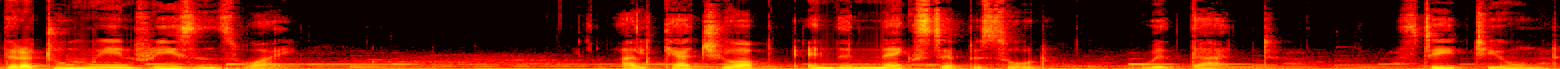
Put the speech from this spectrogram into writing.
There are two main reasons why. I'll catch you up in the next episode with that. Stay tuned.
